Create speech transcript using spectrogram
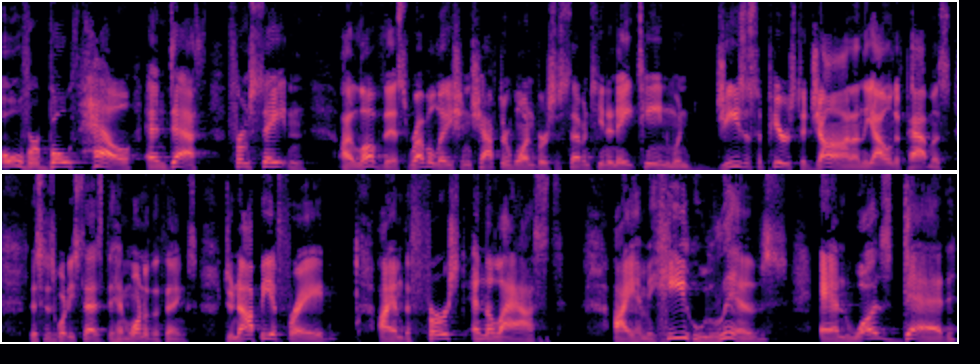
over both hell and death from Satan. I love this. Revelation chapter 1, verses 17 and 18, when Jesus appears to John on the island of Patmos, this is what he says to him. One of the things Do not be afraid. I am the first and the last. I am he who lives and was dead,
